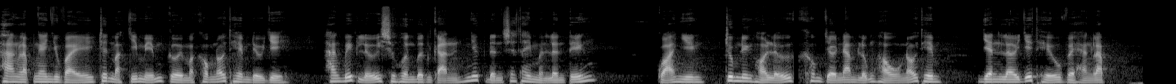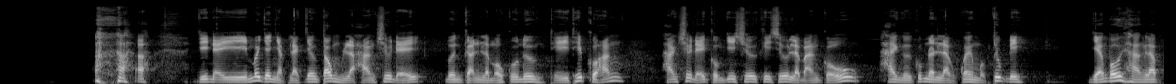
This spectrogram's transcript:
Hàng Lập nghe như vậy, trên mặt chỉ mỉm cười mà không nói thêm điều gì. Hắn biết Lữ sư huynh bên cạnh nhất định sẽ thay mình lên tiếng. Quả nhiên, trung niên họ Lữ không chờ Nam Lũng Hầu nói thêm, dành lời giới thiệu về Hàng Lập. Vị này mới gia nhập Lạc Dân Tông là Hàng Sư Đệ, bên cạnh là một cô nương thị thiếp của hắn. Hàng Sư Đệ cùng Di Sư khi xưa là bạn cũ, hai người cũng nên làm quen một chút đi. Giảng bối Hàng Lập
